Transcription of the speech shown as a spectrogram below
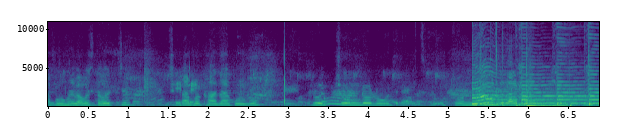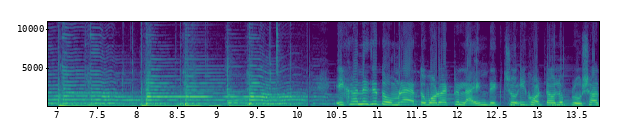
এখন ওখানে ব্যবস্থা হচ্ছে। তারপর খাওয়া দাওয়া করব। প্রচণ্ড রোদ প্রচণ্ড এখানে যে তোমরা এত বড় একটা লাইন দেখছ, এই ঘরটা হলো প্রসাদ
